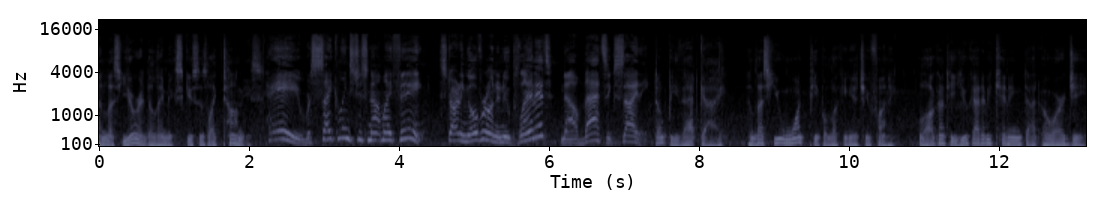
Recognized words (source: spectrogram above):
Unless you're into lame excuses like Tommy's. Hey, recycling's just not my thing. Starting over on a new planet? Now that's exciting. Don't be that guy. Unless you want people looking at you funny. Log on to yougottabekidding.org.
